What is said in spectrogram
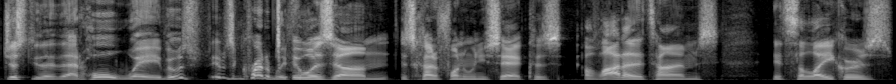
just that whole wave. It was it was incredibly It was um it's kind of funny when you say it because a lot of the times it's the Lakers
